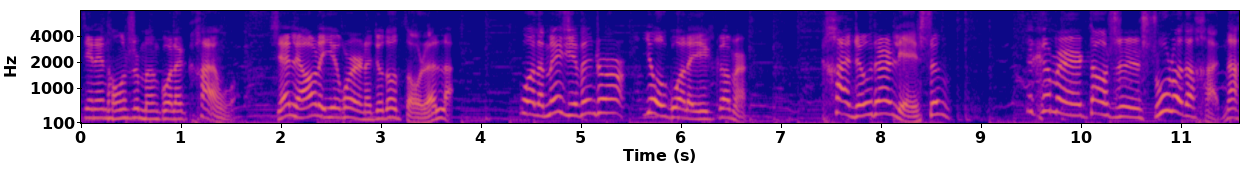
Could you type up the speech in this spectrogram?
今天同事们过来看我，闲聊了一会儿呢，就都走人了。过了没几分钟，又过来一哥们儿，看着有点脸生。这哥们儿倒是熟络的很呐，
